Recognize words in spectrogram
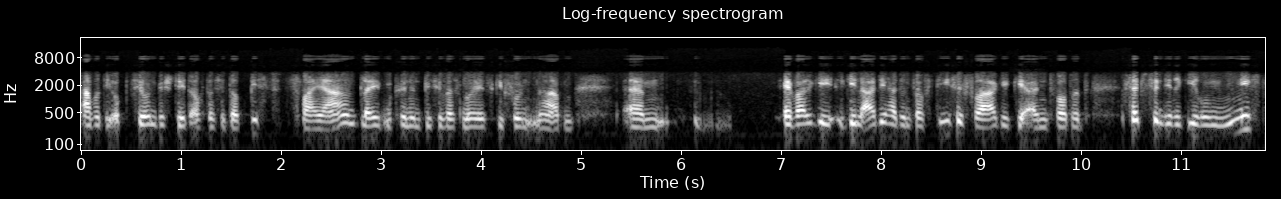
Aber die Option besteht auch, dass sie dort bis zu zwei Jahren bleiben können, bis sie was Neues gefunden haben. Ähm, Eval Giladi hat uns auf diese Frage geantwortet, selbst wenn die Regierung nichts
